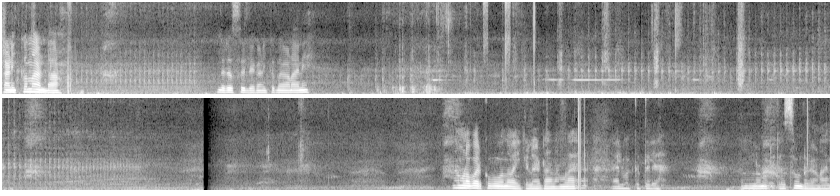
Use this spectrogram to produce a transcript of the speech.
കണിക്കൊന്നും കണ്ടാ നല്ല രസമില്ലേ കാണിക്കുന്നത് കാണാൻ നമ്മളെ വർക്ക് പോകുന്ന വൈക്കല്ല കേട്ടോ നമ്മളെ അയൽവക്കത്തിൽ നല്ലോണം രസമുണ്ട് കാണാൻ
